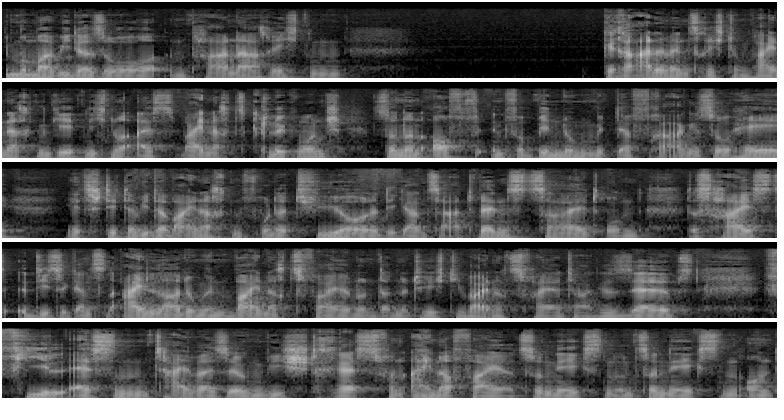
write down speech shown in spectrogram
immer mal wieder so ein paar Nachrichten, gerade wenn es Richtung Weihnachten geht, nicht nur als Weihnachtsglückwunsch, sondern oft in Verbindung mit der Frage so, hey, jetzt steht ja wieder Weihnachten vor der Tür oder die ganze Adventszeit und das heißt, diese ganzen Einladungen, Weihnachtsfeiern und dann natürlich die Weihnachtsfeiertage selbst, viel Essen, teilweise irgendwie Stress von einer Feier zur nächsten und zur nächsten und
